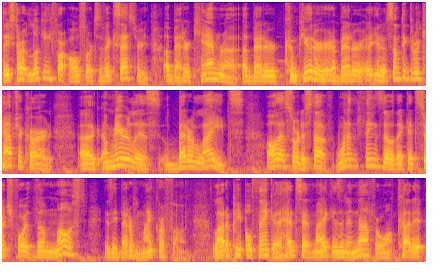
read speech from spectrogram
they start looking for all sorts of accessories. A better camera, a better computer, a better, you know, something through a capture card, uh, a mirrorless, better lights, all that sort of stuff. One of the things though that gets searched for the most is a better microphone. A lot of people think a headset mic isn't enough or won't cut it.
